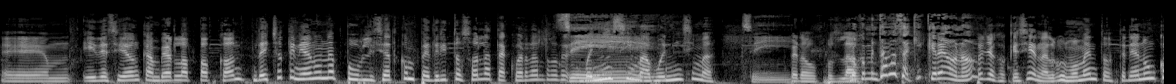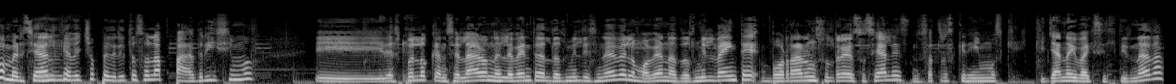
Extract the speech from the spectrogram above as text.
Eh, y decidieron cambiarlo a Popcorn. De hecho, tenían una publicidad con Pedrito Sola, ¿te acuerdas? Sí. Buenísima, buenísima. Sí. Pero pues la... Lo comentamos aquí, creo, ¿no? Pues yo creo que sí, en algún momento. Tenían un comercial que había hecho Pedrito Sola padrísimo. Y después lo cancelaron el evento del 2019, lo movieron a 2020, borraron sus redes sociales. Nosotros creímos que, que ya no iba a existir nada.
